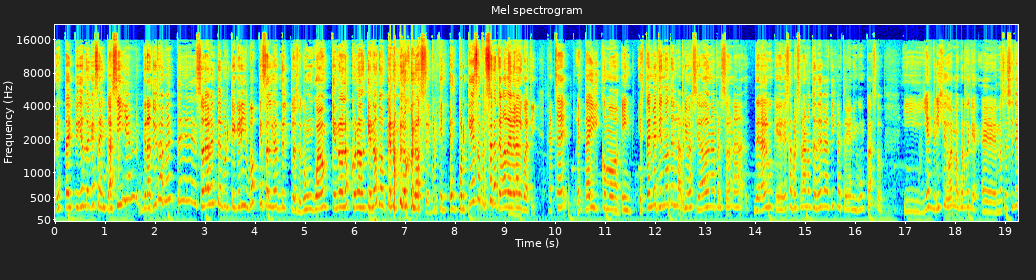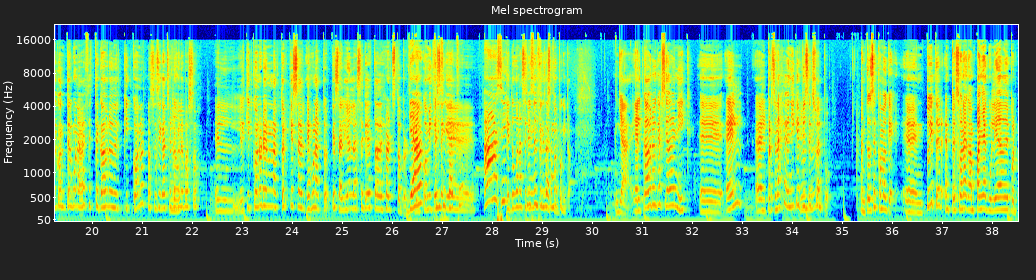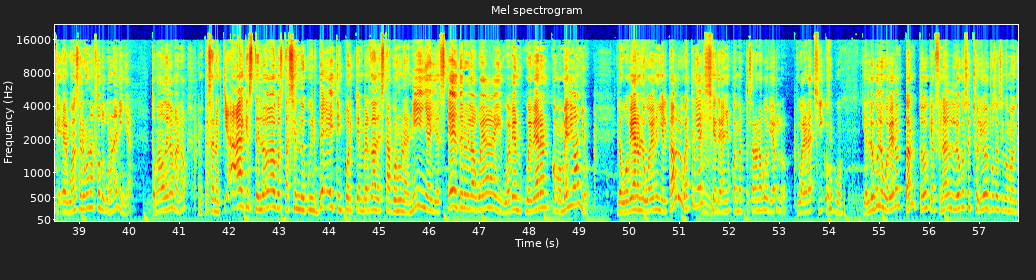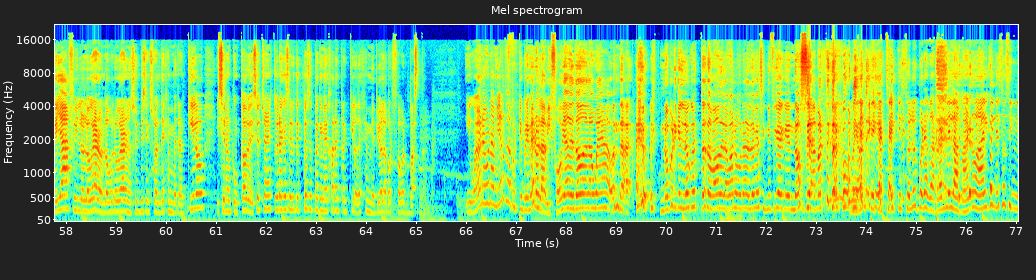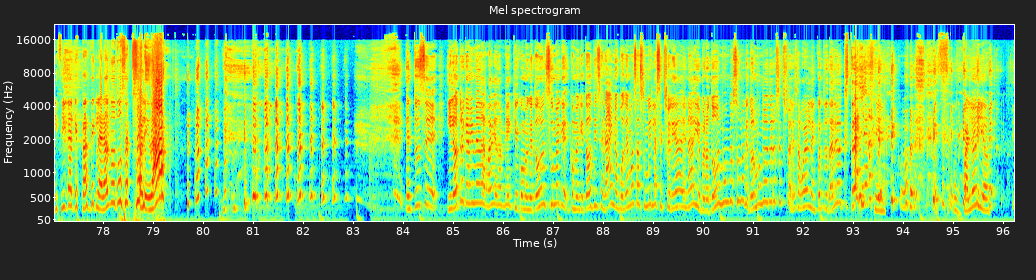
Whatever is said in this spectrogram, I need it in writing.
estáis pidiendo que se encasillen gratuitamente solamente porque queréis vos que salgan del closet. Un weón que no los conoce, que no, que no lo conoce. Porque, el- ¿Por qué esa persona te va a deber Mm. algo a ti? ¿Cachai? Estáis como. in- estáis metiéndote en la privacidad de una persona, de algo que esa persona no te debe a ti, ¿cachai? En ningún caso. Y, y es brígido, igual me acuerdo que. eh, no sé si te conté alguna vez de este cabro del Kid Connor. No sé si cachai lo que le pasó. El, el Kid Connor era un actor que sal- es un actor que salía en la serie esta de Heartstopper. Ya, El cómic sí, ese sí, que. Ah, sí. que tuvo una serie Netflix sí, hace muy poquito. Ya, el cabro que hacía de Nick, eh, él, el personaje de Nick es bisexual, po. Entonces como que en Twitter empezó una campaña culiada de porque el weón salió una foto con una niña, tomado de la mano, empezaron que, ah, que este loco está haciendo queerbaiting porque en verdad está con una niña y es hetero y la weá, y huevearon, huevearon como medio año. Y lo huevearon, lo huevearon, y el cabro igual tenía Mm. 7 años cuando empezaron a huevearlo. Igual era chico. Sí. Y el loco lo huevearon tanto que al final el loco se choreó y puso así como que ya, fin, lo lograron, lo lograron, soy bisexual, déjenme tranquilo. Hicieron que un cabro de 18 años tuviera que salir de closet para que me dejaran tranquilo, déjenme piola, por favor, basta. Y weón, es una mierda porque primero la bifobia de toda la wea, onda, no porque el loco esté tomado de la mano por una loca significa que no sea parte de la comunidad. Weón, ¿te cachai que solo por agarrarle la mano a alguien eso significa que estás declarando tu sexualidad? Entonces, y lo otro que a mí me da rabia también, que como que todo asume que, como que todos dicen, ay, no podemos asumir la sexualidad de nadie, pero todo el mundo asume que todo el mundo es heterosexual. Esa weá la encuentro tan extraña. Sí. Como- Un paloyo.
